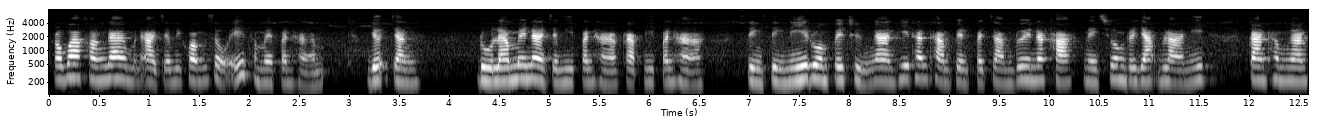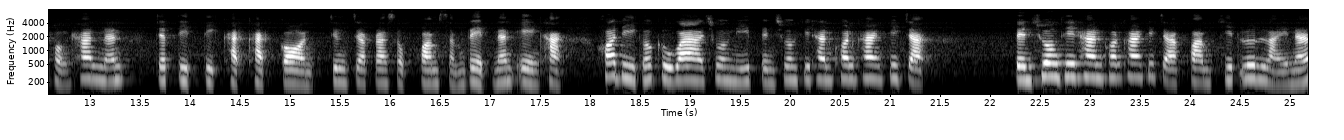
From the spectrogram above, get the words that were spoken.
เพราะว่าครั้งแรกมันอาจจะมีความรู้สึกว่าเอ๊ะทำไมปัญหา เยอะจังดูแล้วไม่น่าจะมีปัญหากลับมีปัญหา สิ่งสิ่งนี้รวมไปถึงงานที่ท่านทำเป็นประจำด้วยนะคะ ในช่วงระยะเวลานี้ การทำงานของท่านนั้นจะติดติดขัดขัดก่อน จึงจะประสบความสำเร็จนั่นเองค่ะ ข้อดีก็คือว่าช่วงนี้เป็นช่วงที่ท่านค่อนข้างที่จะเป็นช่วงที่ท่านค่อนข้างที่จะความคิดลื่นไหลนะ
